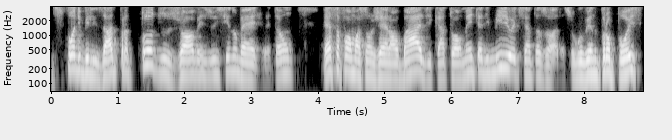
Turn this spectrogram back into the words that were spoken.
disponibilizado para todos os jovens do ensino médio. Então, essa formação geral básica atualmente é de 1.800 horas. O governo propôs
